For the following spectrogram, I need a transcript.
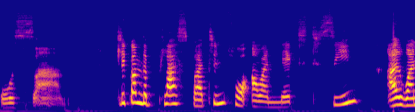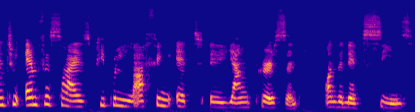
Awesome. Click on the plus button for our next scene. I want to emphasize people laughing at a young person on the next scenes.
